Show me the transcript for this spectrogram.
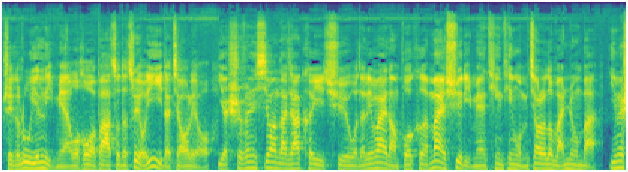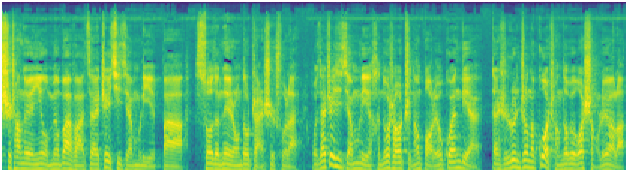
这个录音里面，我和我爸做的最有意义的交流，也十分希望大家可以去我的另外一档播客《麦序》里面听一听我们交流的完整版。因为时长的原因，我没有办法在这期节目里把所有的内容都展示出来。我在这期节目里。很多时候只能保留观点，但是论证的过程都被我省略了。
